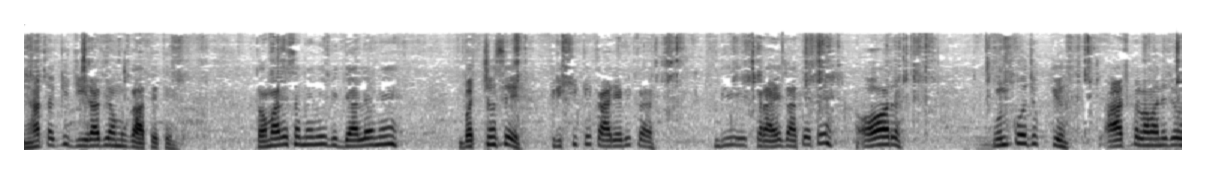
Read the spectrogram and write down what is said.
यहाँ तक कि जीरा भी हम उगाते थे। तो हमारे समय में विद्यालय में बच्चों से कृषि के कार्य भी कर, भी कराए जाते थे और उनको जो आजकल हमारे जो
